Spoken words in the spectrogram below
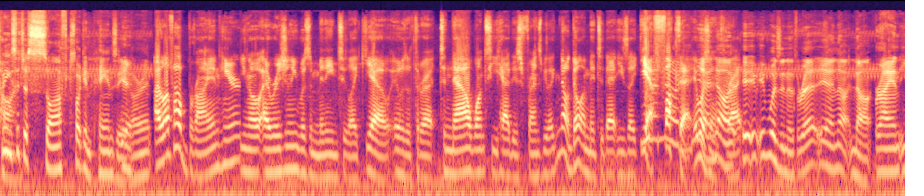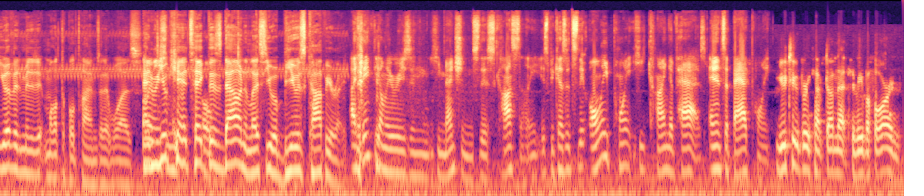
retard. being such a soft fucking pansy, Yeah. alright? I love how Bryan here, you know, originally was admitting to like, yeah, it was a threat. To now, once he had his friends be like, no, don't admit to that. He's like, yeah, fuck no, that. It yeah, wasn't no, a threat. It, it wasn't a threat. Yeah, no, no. Bryan, you have admitted it multiple times that it was. And you can't take oh. this down unless you abuse copyright. I think the only reason he mentions this constantly is because it's the only point he kind of has, and it's a bad point. YouTubers have done that to me before, and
